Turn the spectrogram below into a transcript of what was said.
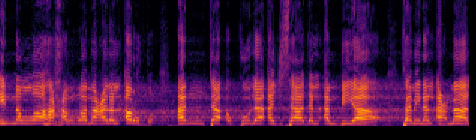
إن الله حرم على الأرض أن تأكل أجساد الأنبياء. فمن الأعمال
